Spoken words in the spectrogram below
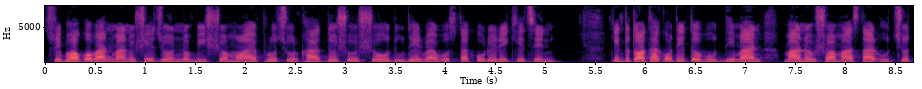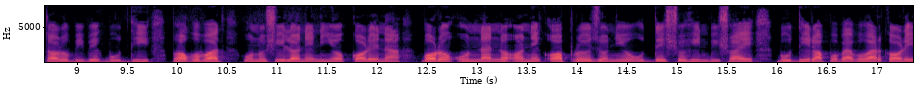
শ্রী ভগবান মানুষের জন্য বিশ্বময় প্রচুর খাদ্য, শস্য ও দুধের ব্যবস্থা করে রেখেছেন। কিন্তু তথাকথিত বুদ্ধিমান মানব সমাজ তার উচ্চতর বিবেক বুদ্ধি ভগবত অনুশীলনে নিয়োগ করে না, বরং অন্যান্য অনেক অপ্রয়োজনীয় উদ্দেশ্যহীন বিষয়ে বুদ্ধির অপব্যবহার করে।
